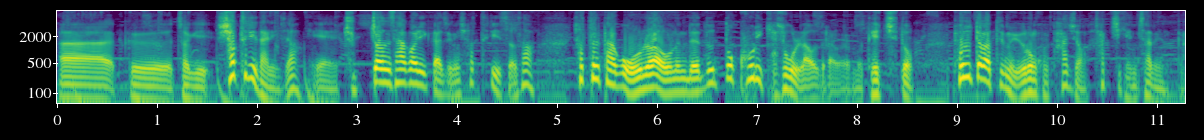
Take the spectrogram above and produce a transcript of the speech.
아 그 저기 셔틀이 다니죠. 예, 죽전 사거리까지는 셔틀이 있어서 셔틀 타고 올라오는데도 또 콜이 계속 올라오더라고요. 뭐 대치도 때 같으면 이런 콜 타죠. 착지 괜찮으니까.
